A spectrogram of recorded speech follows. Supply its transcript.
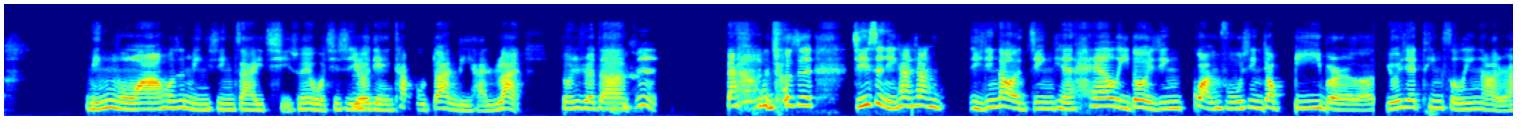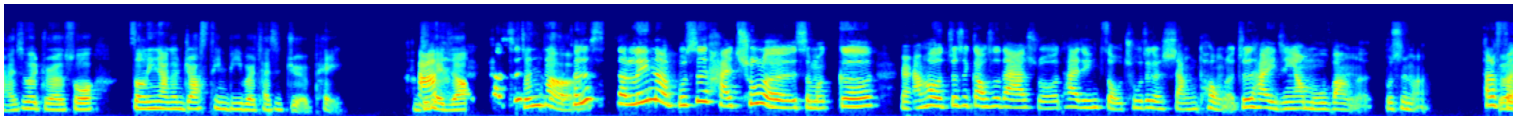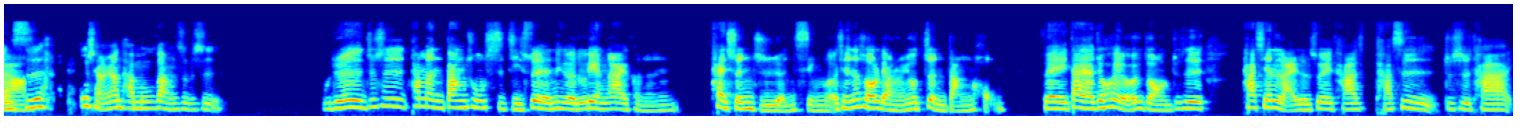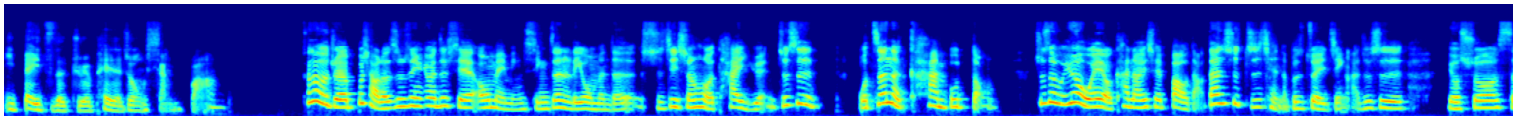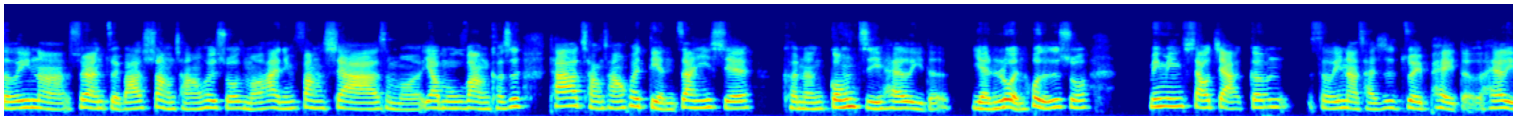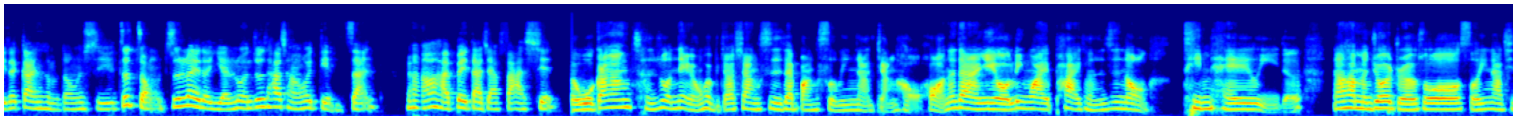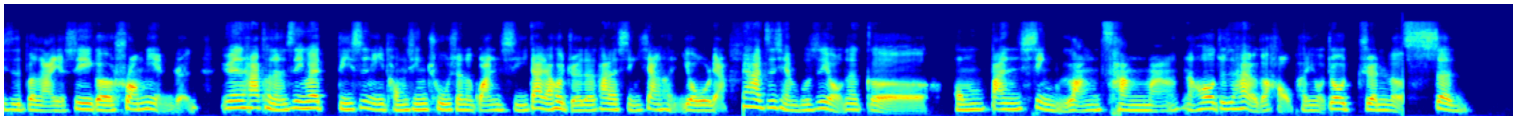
名模啊，或是明星在一起，所以我其实有点看不断理还乱，所以我就觉得，嗯，但就是即使你看像。已经到了今天，Haley 都已经冠夫姓叫 Bieber 了。有一些听 Selina 的人还是会觉得说 Selina 跟 Justin Bieber 才是绝配。你就可以知道，真的。可是 Selina 不是还出了什么歌，然后就是告诉大家说，他已经走出这个伤痛了，就是他已经要 move on 了，不是吗？他的粉丝不想让他 move on，是不是？我觉得就是他们当初十几岁的那个恋爱，可能。太深植人心了，而且那时候两人又正当红，所以大家就会有一种就是他先来的，所以他他是就是他一辈子的绝配的这种想法。可是我觉得不晓得是不是因为这些欧美明星真的离我们的实际生活太远，就是我真的看不懂。就是因为我也有看到一些报道，但是之前的不是最近啊，就是有说 Selina 虽然嘴巴上常常会说什么他已经放下啊，什么要 move on，可是他常常会点赞一些可能攻击 Haley 的言论，或者是说明明小贾跟 Selina 才是最配的，Haley 在干什么东西这种之类的言论，就是他常常会点赞。然后还被大家发现。我刚刚陈述的内容会比较像是在帮 Selina 讲好话。那当然也有另外一派，可能是那种 Team Haley 的，然后他们就会觉得说，Selina 其实本来也是一个双面人，因为她可能是因为迪士尼童星出身的关系，大家会觉得她的形象很优良。因为她之前不是有那个红斑性狼疮吗？然后就是她有一个好朋友就捐了肾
